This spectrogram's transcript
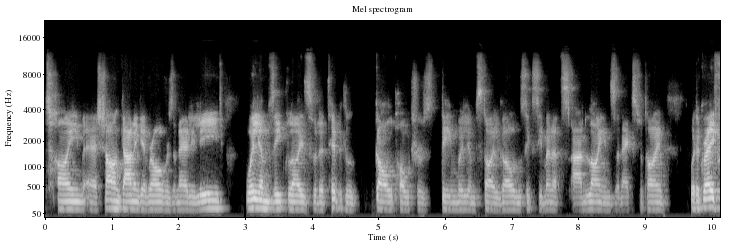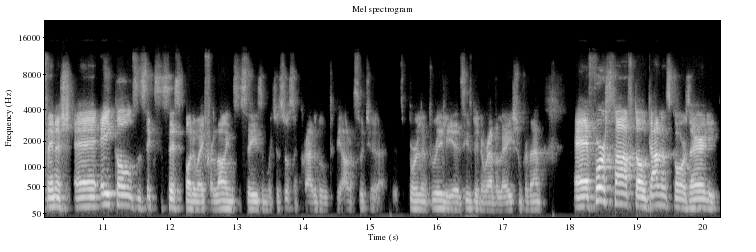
time. Uh, Sean Gannon gave Rovers an early lead. Williams equalised with a typical goal poachers, Dean Williams style goal in 60 minutes, and Lyons an extra time with a great finish. Uh, eight goals and six assists, by the way, for Lyons this season, which is just incredible, to be honest with you. It's brilliant, really is. He's been a revelation for them. Uh, first half, though, Gannon scores early.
